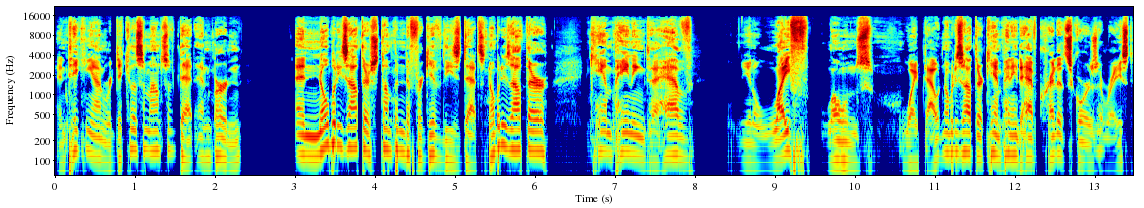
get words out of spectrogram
and taking on ridiculous amounts of debt and burden And nobody's out there stumping to forgive these debts. Nobody's out there campaigning to have, you know, life loans wiped out. Nobody's out there campaigning to have credit scores erased.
